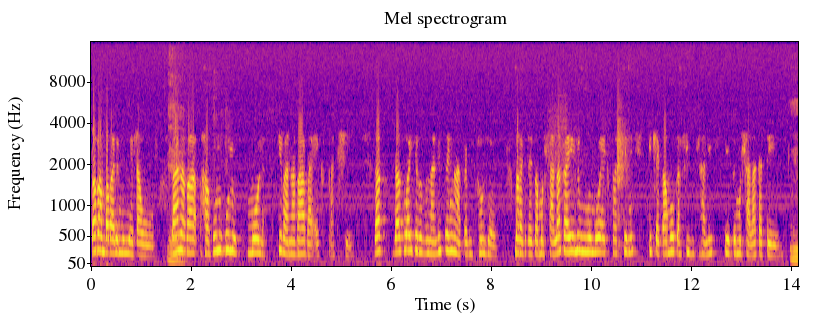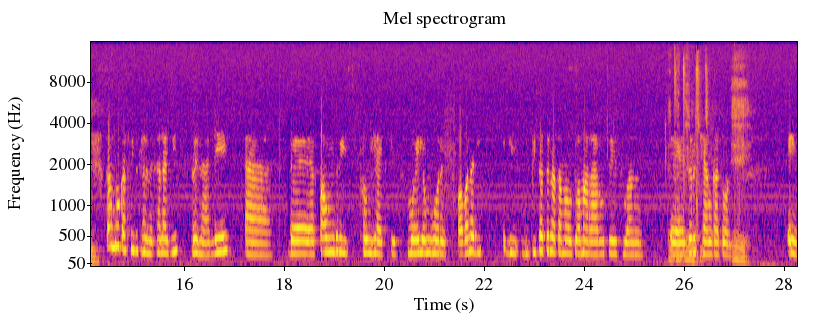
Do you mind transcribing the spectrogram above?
ba bangwe ba ba le monyetla oo. Bana ba haholoholo mola ke bana ba ba extraction. That's why ke re re na le tse ngata di-project mara ke tla etsa mohlala ka e le nngwe mo extraction ke tle ka moo ka physically ke etse mohlala ka teng. Mm. ka mo ka physical metallurgy re na le um the foundry project mo e leng gore wa bona dipitsa tsena tsa maoto a mararo tse Tse- um tse tse re theang ka tsone Eh,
